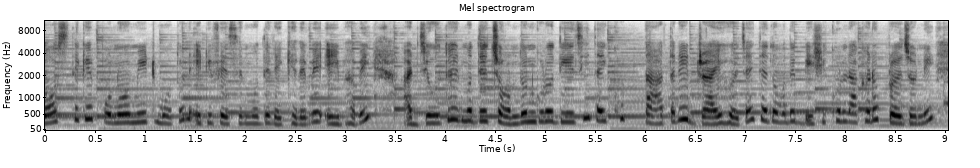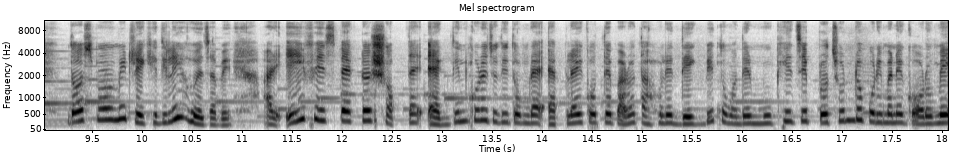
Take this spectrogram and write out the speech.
দশ থেকে পনেরো মিনিট মতন এটি ফেসের মধ্যে রেখে দেবে এইভাবেই। আর যেহেতু এর মধ্যে চন্দন গুঁড়ো দিয়েছি, তাই খুব তাড়াতাড়ি ড্রাই হয়ে যায়, তাই তোমাদের বেশিক্ষণ রাখারও প্রয়োজন নেই। দশ পনেরো মিনিট রেখে দিলেই হয়ে যাবে। আর এই ফেস প্যাকটা সপ্তাহে একদিন করে যদি তোমরা অ্যাপ্লাই করতে পারো, তাহলে দেখবে তোমাদের মুখে যে প্রচণ্ড পরিমাণে গরমে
